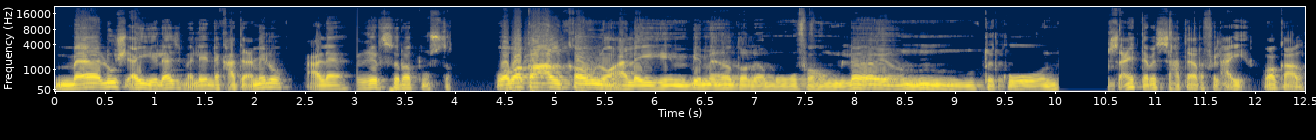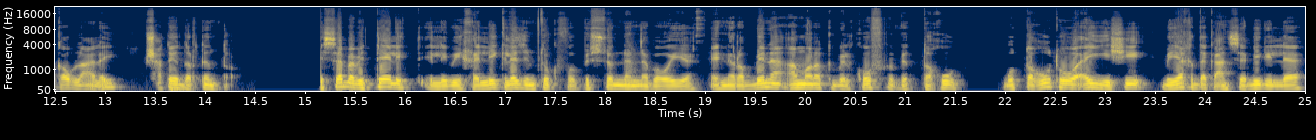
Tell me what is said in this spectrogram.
مالوش أي لازمة لأنك هتعمله على غير صراط مستقيم. ووقع القول عليهم بما ظلموا فهم لا ينطقون. ساعتها بس هتعرف الحقيقة. وقع القول عليه مش هتقدر تنطق. السبب الثالث اللي بيخليك لازم تكفر بالسنة النبوية إن ربنا أمرك بالكفر بالطاغوت. والطاغوت هو أي شيء بياخدك عن سبيل الله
